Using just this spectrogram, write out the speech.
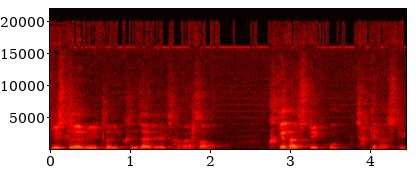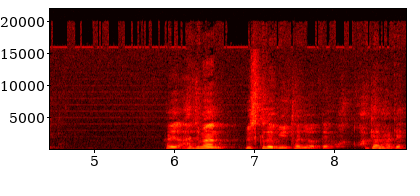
리스크레벨 리턴이 큰 자리를 잡아서 크게 갈 수도 있고 작게 갈 수도 있고. 하- 하지만 리스크레벨 리턴이 어때? 확- 확연하게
